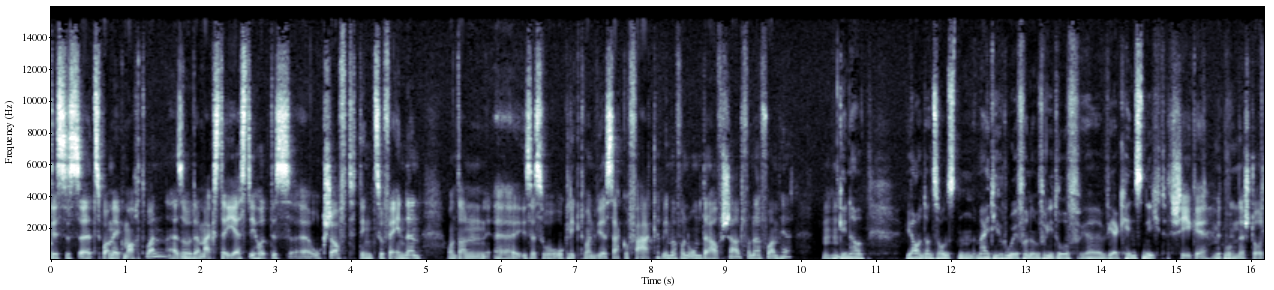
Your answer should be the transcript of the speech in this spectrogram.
Das ist äh, zweimal gemacht worden. Also Mhm. der Max der Erste hat das äh, auch geschafft, Ding zu verändern. Und dann äh, ist er so angelegt worden wie ein Sarkophag, wenn man von oben drauf schaut, von der Form her. Genau. Ja, und ansonsten, mei, die Ruhe von einem Friedhof, äh, wer kennt es nicht? Schön, gell? Mitten in der Stadt.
